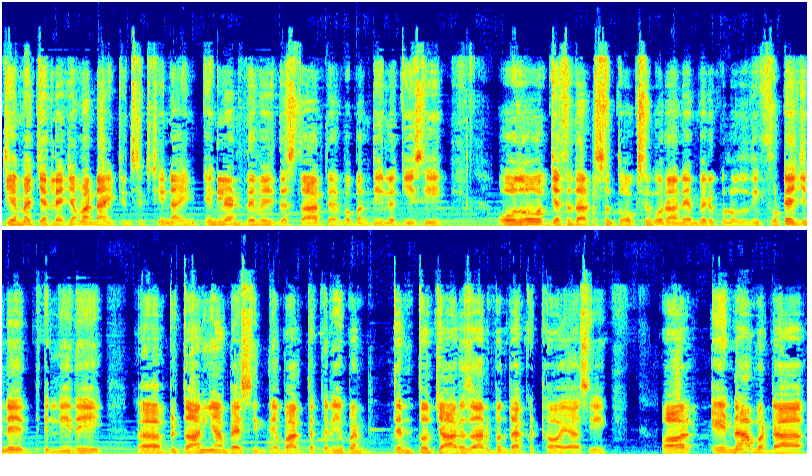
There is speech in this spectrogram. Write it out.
ਜੇ ਮੈਂ ਚੱਲੇ ਜਾਵਾਂ 1969 ਇੰਗਲੈਂਡ ਦੇ ਵਿੱਚ ਦਸਤਾਰ ਤੇ ਪਾਬੰਦੀ ਲੱਗੀ ਸੀ। ਉਦੋਂ ਜਥੇਦਾਰ ਸੰਤੋਖ ਸਿੰਘ ਹੋਰਾਂ ਨੇ ਮੇਰੇ ਕੋਲ ਉਦੋਂ ਦੀ ਫੁਟੇਜ ਨੇ ਦਿੱਲੀ ਦੀ ਅਹ, ਬ੍ਰਿਟਾਨੀਆ ਐਮਬੈਸੀ ਦੇ ਬਾਹਰ ਤਕਰੀਬਨ 3 ਤੋਂ 4000 ਬੰਦਾ ਇਕੱਠਾ ਹੋਇਆ ਸੀ। ਔਰ ਇੰਨਾ ਵੱਡਾ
